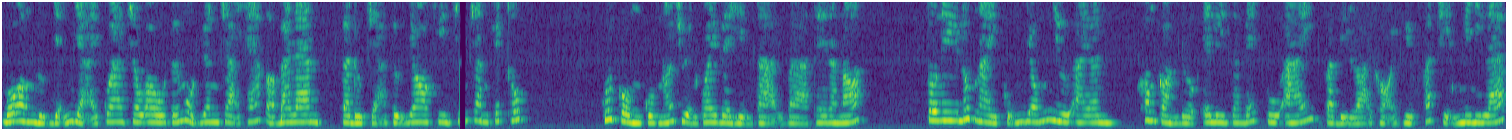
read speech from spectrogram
Bố ông được dẫn giải qua châu Âu tới một doanh trại khác ở Ba Lan và được trả tự do khi chiến tranh kết thúc. Cuối cùng cuộc nói chuyện quay về hiện tại và Theranos. Tony lúc này cũng giống như Ian, không còn được Elizabeth ưu ái và bị loại khỏi việc phát triển Minilab,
